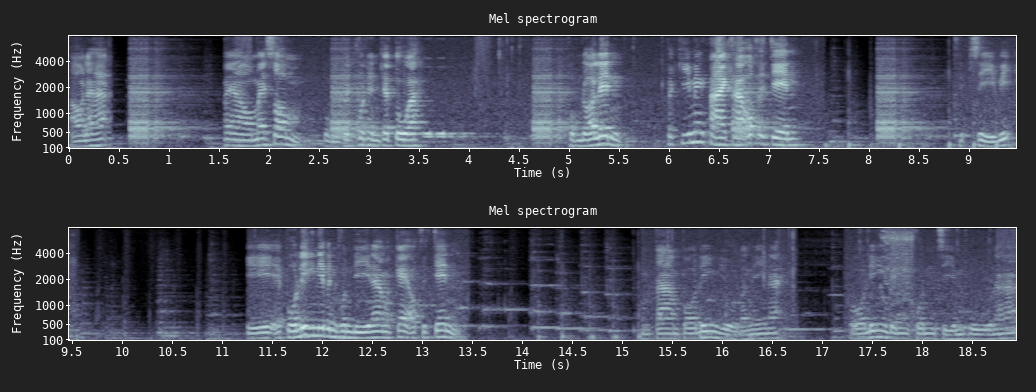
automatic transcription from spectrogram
เอาแล้วฮะ ไม่เอาไม่ซ่อม ผมเป็นคนเห็นแก่ตัว ผมล้อเล่น เมื่อกี้แม่งตายคาออกซิเจน 14 วิเอ้ไอโปลิงนี่เป็นคนดีนะ มาแก้ออกซิเจน ผมตามโปลิงอยู่ตอนนี้นะ โปลิงเป็นคนสีชมพูนะฮะ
